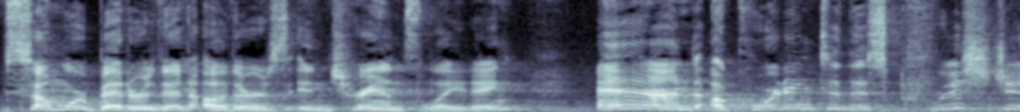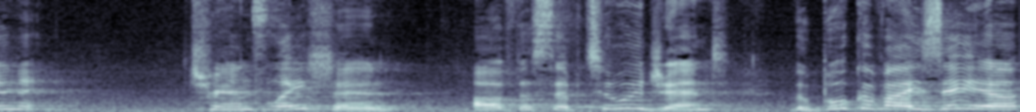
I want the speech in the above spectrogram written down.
some were better than others in translating. And according to this Christian translation of the Septuagint, the book of Isaiah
